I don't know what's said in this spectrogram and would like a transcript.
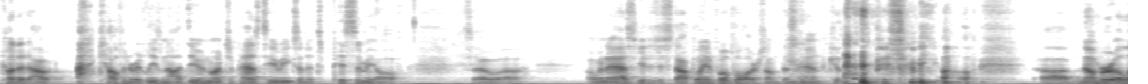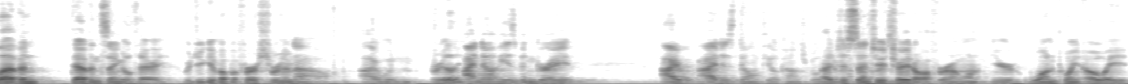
cut it out. Calvin Ridley's not doing much the past two weeks, and it's pissing me off. So uh, I'm gonna ask you to just stop playing football or something, man, because it's pissing me off. Uh, number 11, Devin Singletary. Would you give up a first for him? No, I wouldn't. Really? I know he's been great. I, I just don't feel comfortable. I just sent you a trade offer. I want your 1.08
